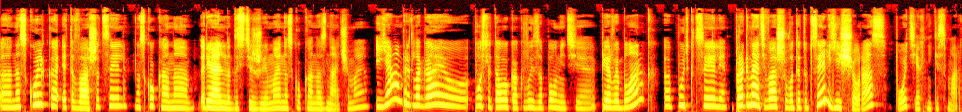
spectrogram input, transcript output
Э, насколько это ваша цель, насколько она реально достижимая, насколько она значимая. И я вам предлагаю, после того, как вы заполните первый бланк, путь к цели, прогнать вашу вот эту цель еще раз по технике SMART.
